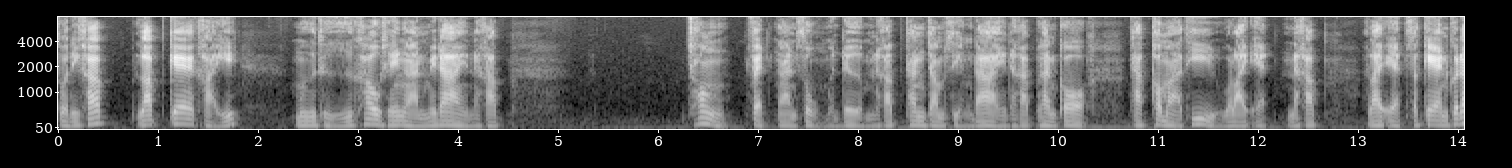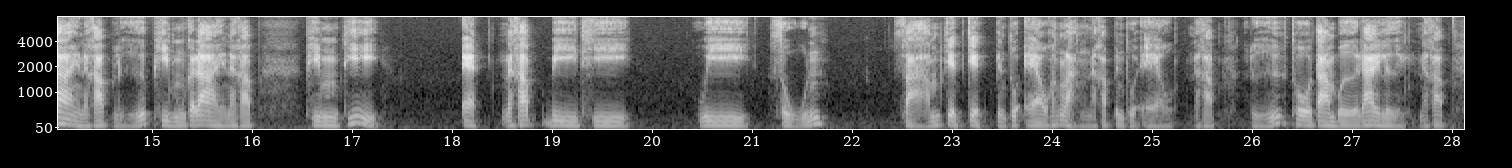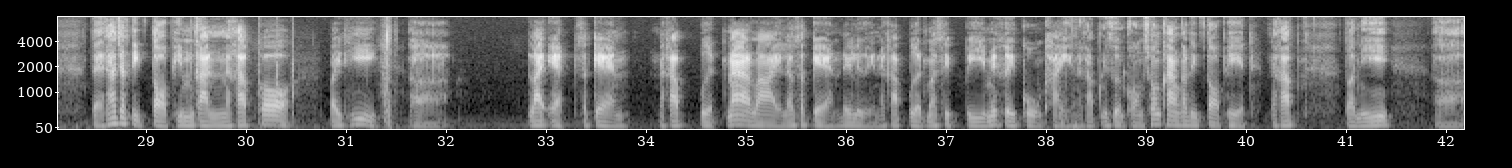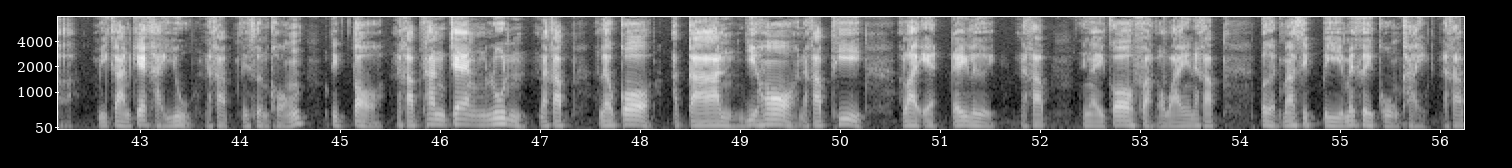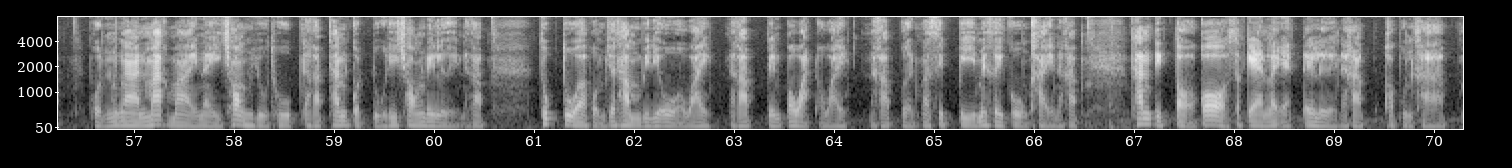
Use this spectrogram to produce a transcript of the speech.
สวัสดีครับ รับแก้ไขมือถือเข้าใช้งานไม่ได้นะครับ ช่องแฟดงานส่งเหมือนเดิมนะครับ ท่านจำเสียงได้นะครับ ท่านก็ทักเข้ามาที่ Line แอดนะครับ Line แอดสแกนก็ได้นะครับ หรือพิมพ์ก็ได้นะครับ พิมพ์ที่แอดนะครับ bt v 0 377 เป็นตัว L ข้างหลังนะครับ เป็นตัว L นะครับ หรือโทรตามเบอร์ได้เลยนะครับ แต่ถ้าจะติดต่อพิมพ์กันนะครับ ก็ไปที่ไลน์แอดสแกนนะครับ เปิดหน้าไลน์แล้วสแกนได้เลยนะครับ เปิดมา 10 ปีไม่เคยโกงใครนะครับ ในส่วนของช่องทางการติดต่อเพจนะครับ ตอนนี้มีการแก้ไขอยู่นะครับ ในส่วนของติดต่อนะครับ ท่านแจ้งรุ่นนะครับ แล้วก็อาการยี่ห้อนะครับที่ไลน์แอดได้เลยนะครับ ยังไงก็ฝากเอาไว้นะครับ เปิดมา 10 ปีไม่เคยโกงใครนะครับ ผลงานมากมายในช่อง YouTube นะครับ ท่านกดดูที่ช่องได้เลยนะครับ ทุกตัวผมจะทำวิดีโอเอาไว้นะครับ เป็นประวัติเอาไว้นะครับ เปิดมา 10 ปีไม่เคยโกงใครนะครับ ท่านติดต่อก็สแกนไลน์แอดได้เลยนะครับ ขอบคุณครับ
